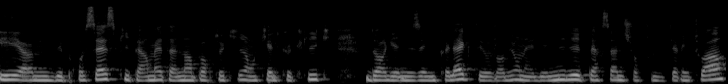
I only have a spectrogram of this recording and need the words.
et des process qui permettent à n'importe qui en quelques clics d'organiser une collecte. Et aujourd'hui, on a des milliers de personnes sur tout le territoire.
